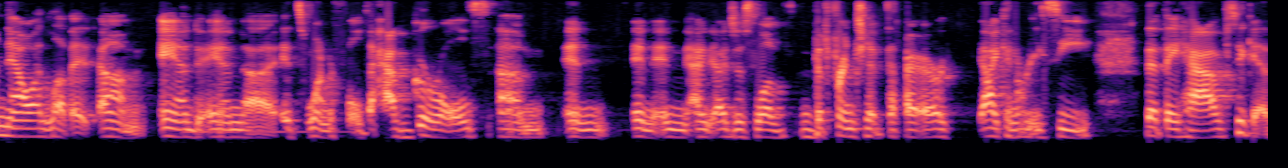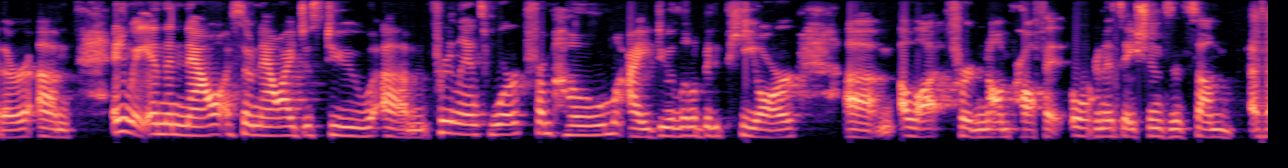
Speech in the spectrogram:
now I love it, um, and and uh, it's wonderful to have girls, um, and and and I, I, just love the friendship that I I can already see that they have together. Um, anyway, and then now, so now I just do um, freelance work from home. I do a little bit of PR, um, a lot for nonprofit organizations and some uh,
